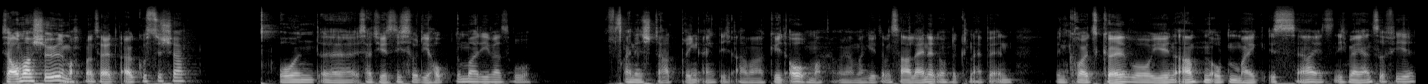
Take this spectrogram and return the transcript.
Ist ja auch mal schön, macht man es halt akustischer. Und äh, ist natürlich jetzt nicht so die Hauptnummer, die wir so an den Start bringen eigentlich, aber geht auch mal. Ja, man geht im Jahr alleine in irgendeine Kneipe in, in Kreuzköln, wo jeden Abend ein Open Mic ist. Ja, jetzt nicht mehr ganz so viel.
